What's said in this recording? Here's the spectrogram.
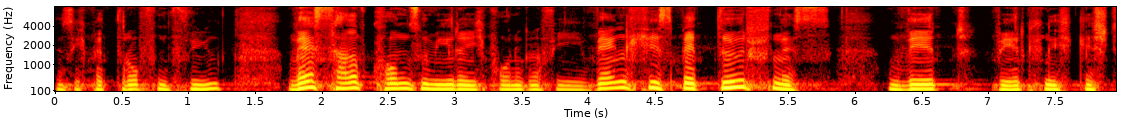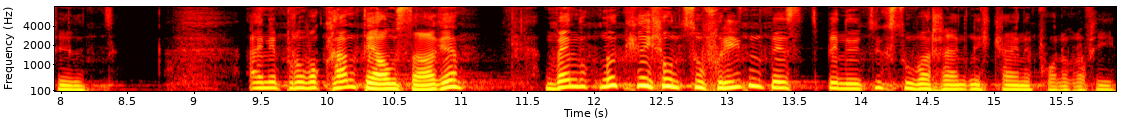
der sich betroffen fühlt, weshalb konsumiere ich Pornografie? Welches Bedürfnis wird wirklich gestillt? eine provokante Aussage. Wenn du glücklich und zufrieden bist, benötigst du wahrscheinlich keine Pornografie.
